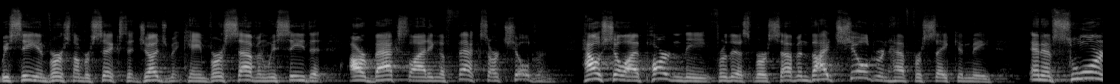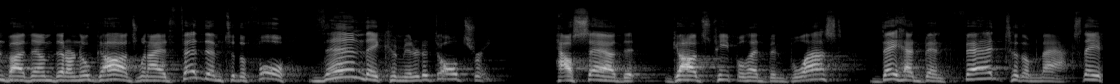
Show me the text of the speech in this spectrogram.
We see in verse number six that judgment came. Verse seven, we see that our backsliding affects our children. How shall I pardon thee for this? Verse seven, thy children have forsaken me and have sworn by them that are no gods. When I had fed them to the full, then they committed adultery. How sad that God's people had been blessed they had been fed to the max. They,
